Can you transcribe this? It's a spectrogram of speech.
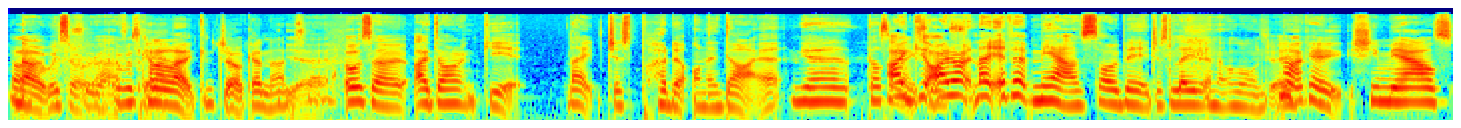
no, we saw so it. that- around. It was kind of like jogging. I'd yeah. say. Also, I don't get like just put it on a diet. Yeah, doesn't. I, make I don't like if it meows so bad, just leave it in the laundry. No, okay. She meows.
